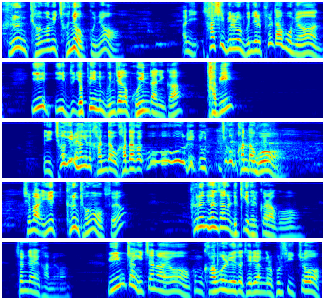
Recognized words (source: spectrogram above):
그런 경험이 전혀 없군요. 아니 41번 문제를 풀다 보면 이, 이 옆에 있는 문제가 보인다니까 답이 아니 저기를 향해서 간다고 가다가 오 이렇게 찍어 간다고 정말 이게 그런 경험 없어요? 그런 현상을 느끼게 될 거라고 시험장에 가면 위임장 있잖아요. 그럼 갑을 위해서 대리한결을 볼 수 있죠.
